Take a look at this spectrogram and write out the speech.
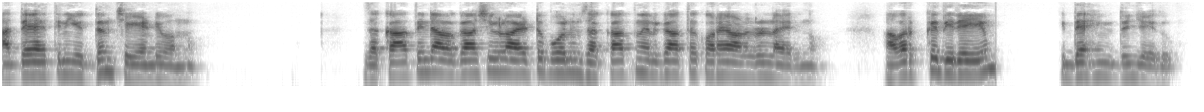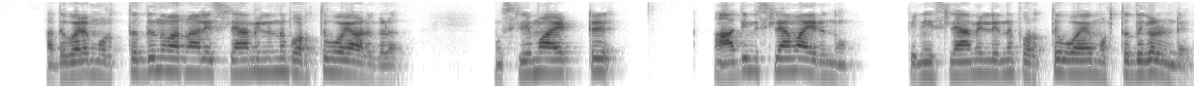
അദ്ദേഹത്തിന് യുദ്ധം ചെയ്യേണ്ടി വന്നു. ജക്കാത്തിന്റെ അവകാശികളായിട്ട് പോലും സക്കാത്ത് നൽകാത്ത കുറെ ആളുകളുണ്ടായിരുന്നു. അവർക്കെതിരെയും ഇദ്ദേഹം യുദ്ധം ചെയ്തു. അതുപോലെ മുർത്തദ് എന്ന് പറഞ്ഞാൽ ഇസ്ലാമിൽ നിന്ന് പുറത്തു പോയ ആളുകൾ മുസ്ലിമായിട്ട് ആദ്യം ഇസ്ലാമായിരുന്നു. പിന്നെ ഇസ്ലാമിൽ നിന്ന് പുറത്തു പോയ മുർത്തദുകളുണ്ട്.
